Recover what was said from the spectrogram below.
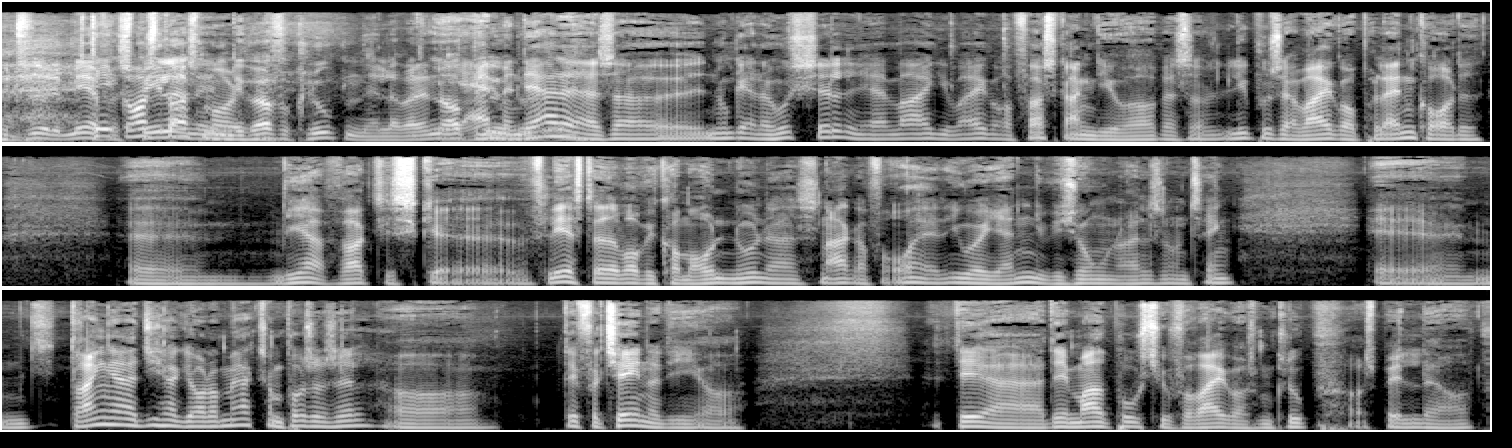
Betyder det mere det for spillerne, end det gør for klubben, eller hvordan oplever Ja, men det er det, altså, nu kan jeg da huske selv, jeg var ikke i Vejgaard første gang, de var op, altså lige pludselig er Vejgaard på landkortet. Øh, vi har faktisk øh, flere steder, hvor vi kommer rundt nu, der snakker for, at I var i anden division og alle sådan nogle ting. Øh, drengene de har gjort opmærksom på sig selv, og det fortjener de, og det er, det er meget positivt for Vejgaard som klub at spille deroppe.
